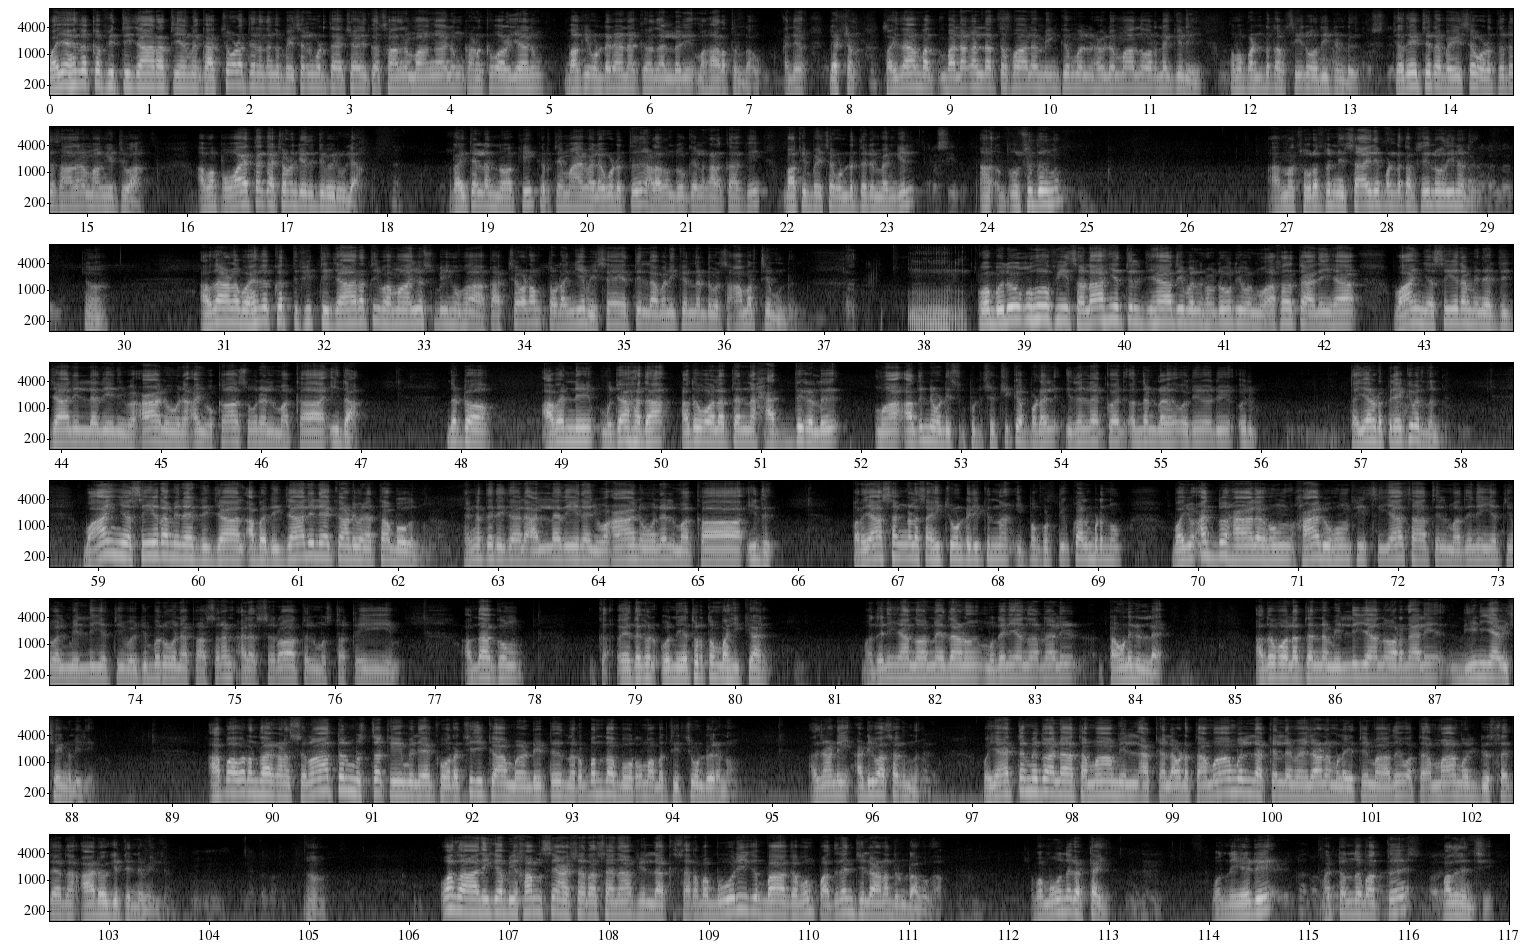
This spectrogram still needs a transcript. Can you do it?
വയഹതൊക്കെ ഫിത്തിജാറത്തി അങ്ങനെ കച്ചവടത്തിന് എന്തെങ്കിലും പൈസയും കൊടുത്തയച്ചാൽ സാധനം വാങ്ങാനും കണക്ക് പറയാനും ബാക്കി കൊണ്ടുവരാനൊക്കെ നല്ലൊരു മഹാറത്തുണ്ടാവും അതിന്റെ ലക്ഷണം. ഫൈദാ ബലകല്ലത്തഫാലം മിങ്കുമുൽ ഹുലുമ എന്ന് പറഞ്ഞെങ്കിൽ നമ്മൾ പണ്ട് തഫ്സീൽ ഓതിയിട്ടുണ്ട്. ചെറിയ ചെറിയ പൈസ കൊടുത്തിട്ട് സാധനം വാങ്ങിയിട്ട് വാ. അപ്പോൾ പോയത്തെ കച്ചവടം ചെയ്തിട്ട് വരില്ല റേറ്റ് എല്ലാം നോക്കി കൃത്യമായ വില കൊടുത്ത് അളവും തൂക്കെല്ലാം കണക്കാക്കി ബാക്കി പൈസ കൊണ്ടുതരുമെങ്കിൽ റഷീദ്. എന്നും അന്ന് സൂറത്തു നിസായിൽ പണ്ട് തഫ്സീൽ ഓതിനത് അതാണ് വഹദക്കത്ത് ഫി തിജാറത്തി വമായുസ് ബിഹുഹ കച്ചവടം തുടങ്ങിയ വിഷയത്തിൽ അവനിക്കുന്നുണ്ട് ഒരു സാമർഥ്യമുണ്ട്. ഫി സലാഹിയത്തിൽ ജിഹാദി വൽ വൽ യസീറ എന്നിട്ടോ അവന് മുജാഹദ അതുപോലെ തന്നെ ഹദ്ദുകൾ അതിനു ശിക്ഷിക്കപ്പെടൽ ഇതിനൊക്കെ എന്തുണ്ട്? ഒരു ഒരു തയ്യാറെടുപ്പിലേക്ക് വരുന്നുണ്ട്. വായ് യസീറമിന റിജാൽ അപ്പോൾ റിജാലിലേക്കാണ് ഇവൻ എത്താൻ പോകുന്നു എങ്ങനത്തെ റിജാൽ? അല്ലദീന യുആനൂനൽ മക്കാ ഇത് പ്രയാസങ്ങൾ സഹിച്ചുകൊണ്ടിരിക്കുന്ന ഇപ്പം കുട്ടിക്കാലം വിടുന്നു. വയുഅദ്ദു ഹാലഹും ഹാലുഹും ഫി സിയാസാത്തിൽ മദനിയത്തി വൽ വജുബറൂന കസറൻ അല സിറാത്തുൽ മുസ്തഖീം. അതാക്കും ഏതൊക്കെ ഒരു നേതൃത്വം വഹിക്കാൻ. മദനിയ എന്ന് പറഞ്ഞാൽ ഇതാണ് മുദനിയ എന്ന് പറഞ്ഞാൽ ടൗണിലുള്ള. അതുപോലെ തന്നെ മില്ലിയ എന്ന് പറഞ്ഞാൽ ദീനിയ വിഷയങ്ങളിൽ അപ്പോൾ അവർ എന്താക്കണം സിറാത്തുൽ മുസ്തഖീമിലേക്ക് ഉറച്ചിരിക്കാൻ വേണ്ടിയിട്ട് നിർബന്ധപൂർവം അവർ തിരിച്ചു കൊണ്ടുവരണം. അതിനാണ് ഈ അടിവാസകുന്നത്. വയാത്തമിതു അല്ല തമാമിൽ അക്കൽ. അവിടെ തമാമുൽ അക്കലിന്റെ മേലാണ് നമ്മൾ എത്തിമാത് തമാമുൽ ജുസത്തെ ആരോഗ്യത്തിന്റെ മേലും ആ. വതാലിക ബിഹംസ അഷറ സനാഫിൽ അക്സർ അപ്പോൾ ഭൂരിഭാഗവും പതിനഞ്ചിലാണ് അതുണ്ടാവുക. അപ്പോൾ മൂന്ന് ഘട്ടായി. ഒന്ന് ഏഴ് മറ്റൊന്ന് പത്ത് പതിനഞ്ച്.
